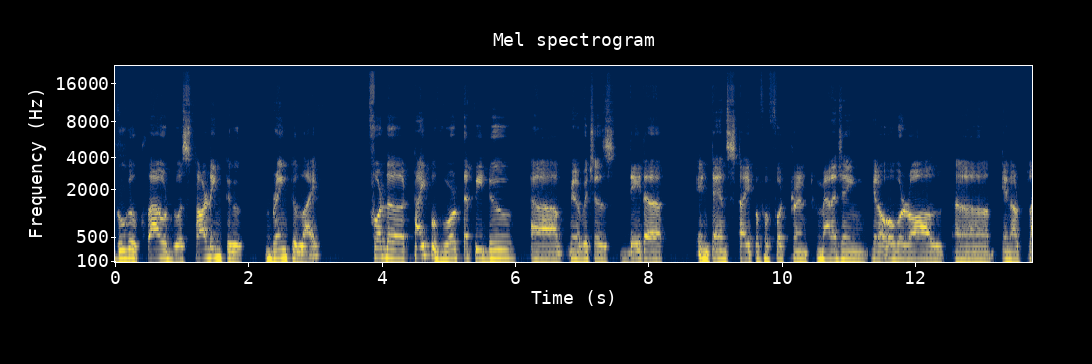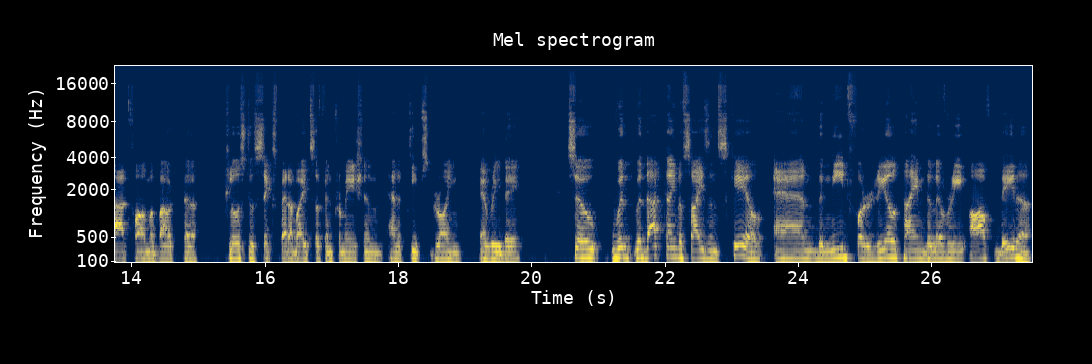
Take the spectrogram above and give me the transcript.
google cloud was starting to bring to life for the type of work that we do uh, you know which is data intense type of a footprint, managing you know overall uh, in our platform about uh, close to six petabytes of information, and it keeps growing every day. So with with that kind of size and scale, and the need for real time delivery of data,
